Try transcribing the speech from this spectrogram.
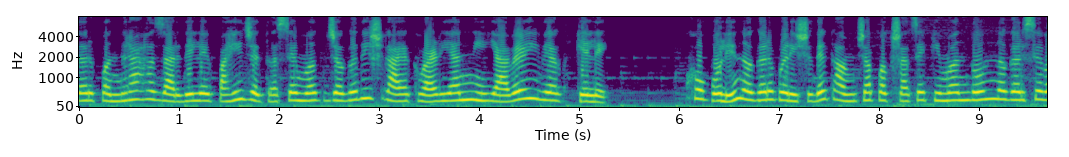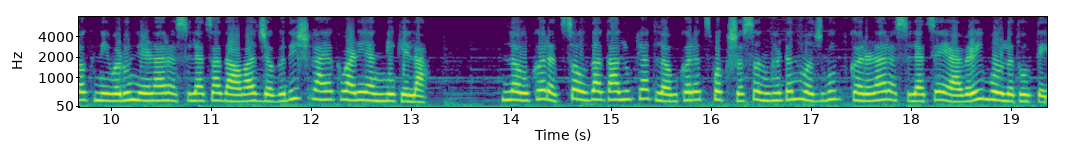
तर पंधरा हजार दिले पाहिजेत असे मत जगदीश गायकवाड यांनी यावेळी व्यक्त केले. खोपोली नगर परिषदेत आमच्या पक्षाचे किमान दोन नगरसेवक निवडून येणार असल्याचा दावा जगदीश गायकवाड यांनी केला. लवकरच चौदा तालुक्यात लवकरच पक्ष संघटन मजबूत करणार असल्याचे यावेळी बोलत होते.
